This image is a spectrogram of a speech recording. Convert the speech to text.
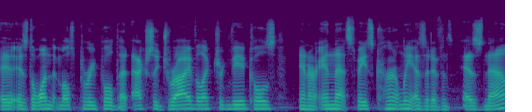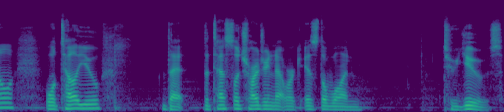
is the one that most people that actually drive electric vehicles and are in that space currently as it is as now will tell you that the Tesla charging network is the one to use.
